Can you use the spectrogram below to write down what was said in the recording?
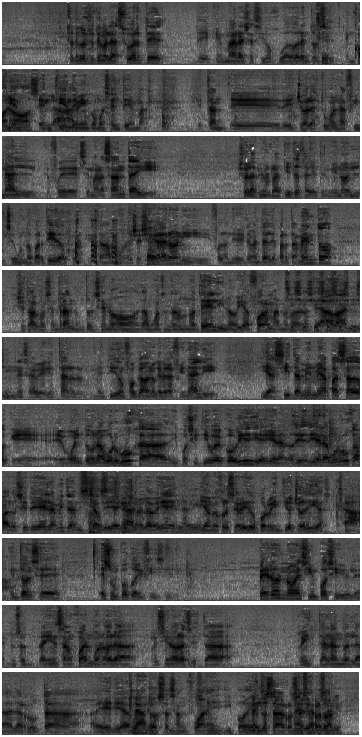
yo tengo yo tengo la suerte de que Mara haya sido jugadora, entonces Sí. entien- Conoce, entiende claro. bien cómo es el tema. Eh, eh, de hecho, ahora estuvo en la final, que fue Semana Santa, y yo las vi un ratito hasta que terminó el segundo partido, porque estábamos, ellas Claro. llegaron y fueron directamente al departamento. Yo estaba concentrando, entonces no estábamos concentrando en un hotel y no había forma, no, Sí, no- sí, no sí, te sí, daban, sí, sí, sí. había que estar metido, enfocado en lo que era la final y, y así también me ha pasado que he vuelto de una burbuja, di positivo de COVID y, eran los 10 días de la burbuja más los 7 días de la mitra, eran 17 días que yo no la veía, no la veía. y a lo mejor se había ido por 28 días. Claro. Entonces es un poco difícil. Pero no es imposible. Nosotros, ahí en San Juan, bueno, ahora recién ahora se está reinstalando la, la ruta aérea Claro. Mendoza-San Juan. Sí, y Mendoza-Rosario, Mendoza, perdón. Rosario.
